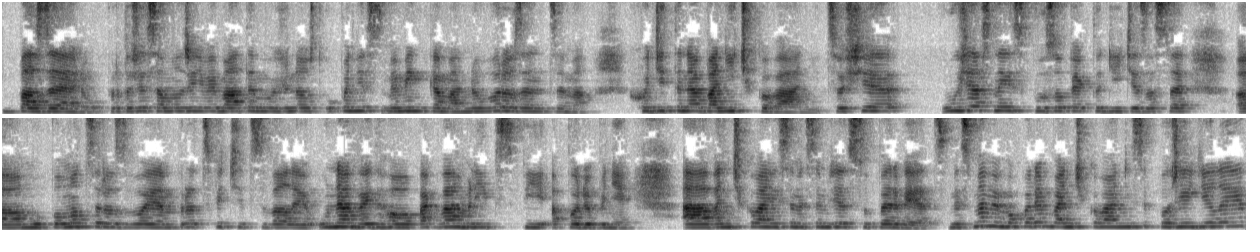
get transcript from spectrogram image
v bazénu, protože samozřejmě vy máte možnost úplně s miminkama, novorozencema chodit na vaničkování, což je úžasný způsob, jak to dítě zase uh, mu pomoct rozvojem, procvičit svaly, unavit ho, pak vám líp spí a podobně. A vaničkování si myslím, že je super věc. My jsme mimochodem vaničkování si pořídili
